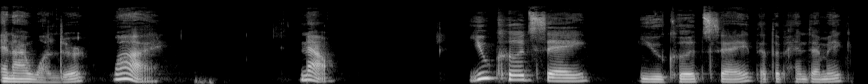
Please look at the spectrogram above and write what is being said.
And I wonder why. Now, you could say, you could say that the pandemic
